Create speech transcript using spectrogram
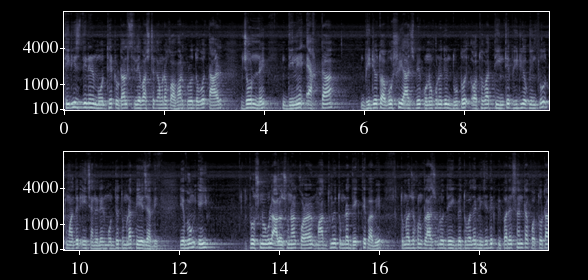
তিরিশ দিনের মধ্যে টোটাল সিলেবাসটাকে আমরা কভার করে দেবো, তার জন্যে দিনে একটা ভিডিও তো অবশ্যই আসবে, কোনো কোনো দিন দুটো অথবা তিনটে ভিডিও কিন্তু তোমাদের এই চ্যানেলের মধ্যে তোমরা পেয়ে যাবে। এবং এই প্রশ্নগুলো আলোচনা করার মাধ্যমে তোমরা দেখতে পাবে। তোমরা যখন ক্লাসগুলো দেখবে, তোমাদের নিজেদের প্রিপারেশানটা কতটা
